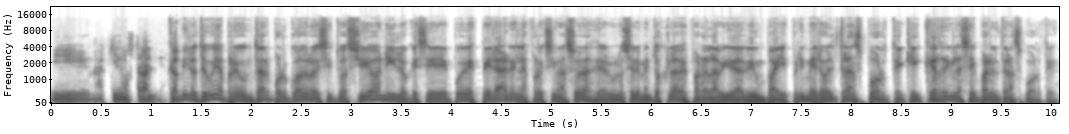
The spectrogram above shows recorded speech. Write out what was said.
eh, aquí en Australia. Camilo, te voy a preguntar por cuadro de situación y lo que se puede esperar en las próximas horas de algunos elementos claves para la vida de un país. Primero, el transporte. ¿Qué, reglas hay para el transporte?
